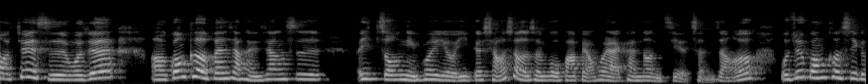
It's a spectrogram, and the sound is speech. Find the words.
哦，确实，我觉得，呃，功课分享很像是。一周你会有一个小小的成果发表，会来看到你自己的成长。而我觉得光课是一个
